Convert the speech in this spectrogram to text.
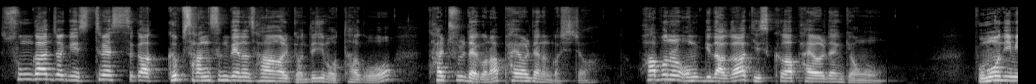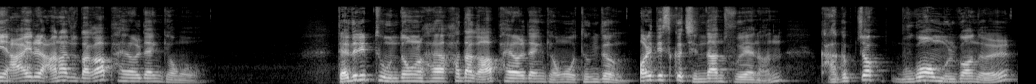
순간적인 스트레스가 급상승되는 상황을 견디지 못하고 탈출되거나 파열되는 것이죠. 화분을 옮기다가 디스크가 파열된 경우, 부모님이 아이를 안아주다가 파열된 경우, 데드리프트 운동을 하- 하다가 파열된 경우 등등 허리 디스크 진단 후에는 가급적 무거운 물건을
